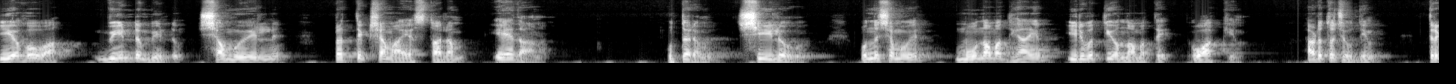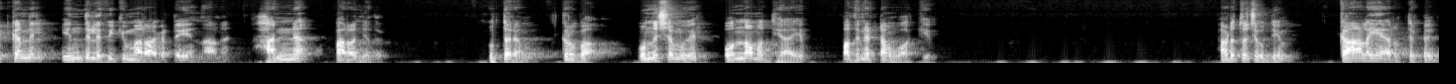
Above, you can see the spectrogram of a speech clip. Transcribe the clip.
യഹോവ വീണ്ടും വീണ്ടും ശമുവേലിന് പ്രത്യക്ഷമായ സ്ഥലം ഏതാണ്? ഉത്തരം ഷീലോവ് ഒന്ന് ശമുവേൽ മൂന്നാം അധ്യായം ഇരുപത്തിയൊന്നാമത്തെ വാക്യം. അടുത്ത ചോദ്യം. തൃക്കണ്ണിൽ എന്ത് ലഭിക്കുമാറാകട്ടെ എന്നാണ് ഹന്ന പറഞ്ഞത്. ഉത്തരം കൃപ. ഒന്ന് ശമുവേൽ ഒന്നാം അധ്യായം പതിനെട്ടാം വാക്യം. അടുത്ത ചോദ്യം കാളയെ അറുത്തിട്ട്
